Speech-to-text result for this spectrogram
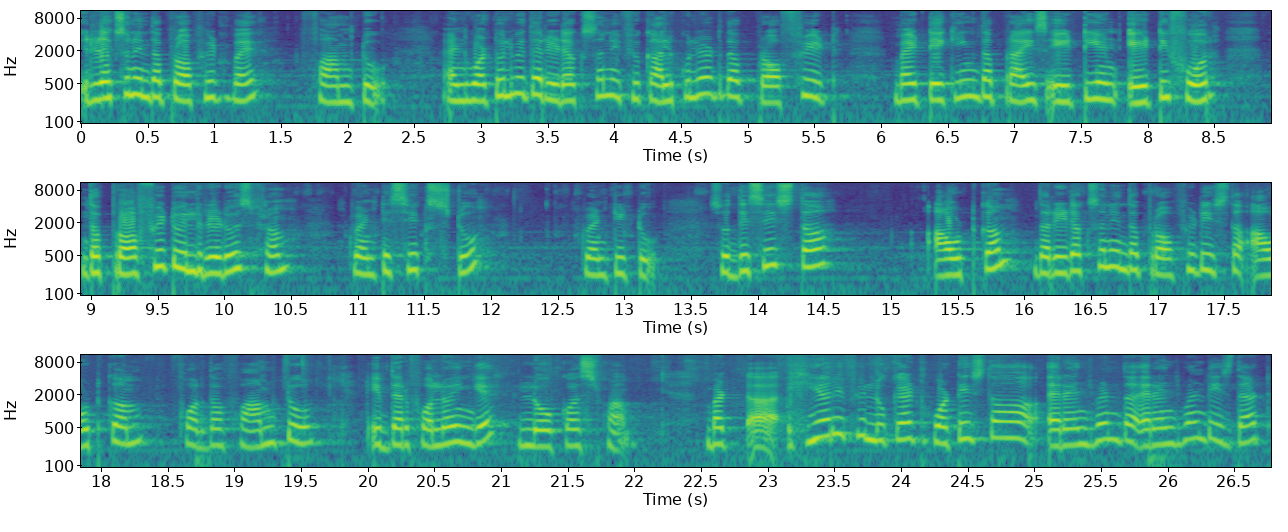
reduction in the profit by farm 2 and what will be the reduction? If you calculate the profit by taking the price 80 and 84 the profit will reduce from 26 to 22 so this is the outcome the reduction in the profit is the outcome for the farm 2 if they are following a low cost farm. But uh, here if you look at what is the arrangement, the arrangement is that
